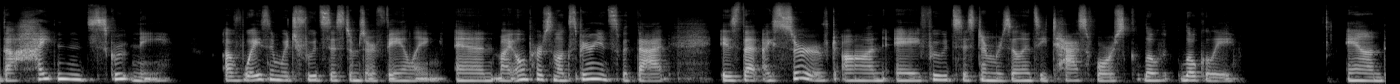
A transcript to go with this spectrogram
the heightened scrutiny of ways in which food systems are failing. And my own personal experience with that is that I served on a food system resiliency task force lo- locally. And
